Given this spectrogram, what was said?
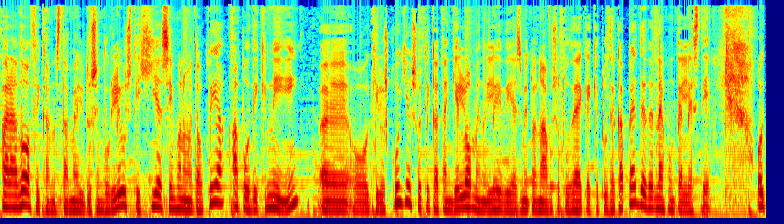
παραδόθηκαν στα μέλη του Συμβουλίου στοιχεία σύμφωνα με τα οποία αποδεικνύει ε, ο κ. Κούγιας ότι οι καταγγελόμενοι λέει βιασμοί τον Αύγουστο του 10 και του 15 δεν έχουν τελεστεί. Ο κ.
